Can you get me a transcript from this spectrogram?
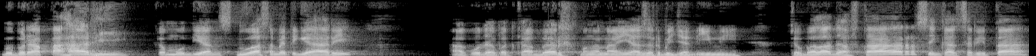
beberapa hari kemudian 2 sampai tiga hari aku dapat kabar mengenai Azerbaijan ini. Cobalah daftar singkat cerita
